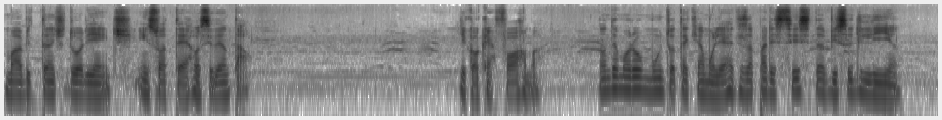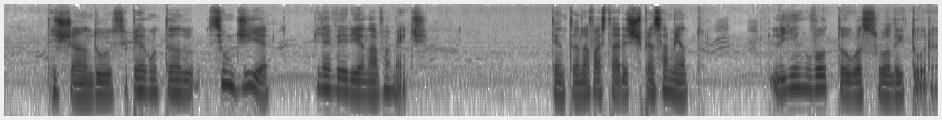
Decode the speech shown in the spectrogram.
uma habitante do Oriente em sua terra ocidental. De qualquer forma, não demorou muito até que a mulher desaparecesse da vista de Liam, deixando-o se perguntando se um dia ele a veria novamente. Tentando afastar este pensamento, Liam voltou à sua leitura.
